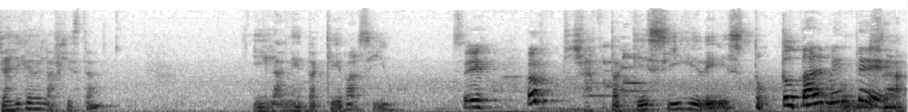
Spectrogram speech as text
ya llegué de la fiesta y la neta, qué vacío. Sí. Sea, ¿qué sigue de esto? Totalmente. O sea,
